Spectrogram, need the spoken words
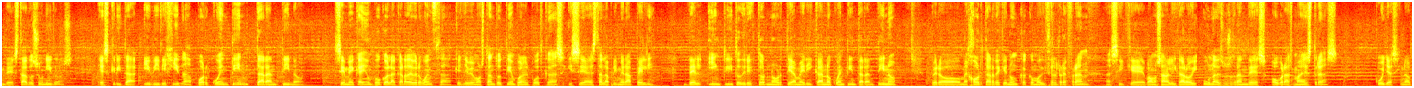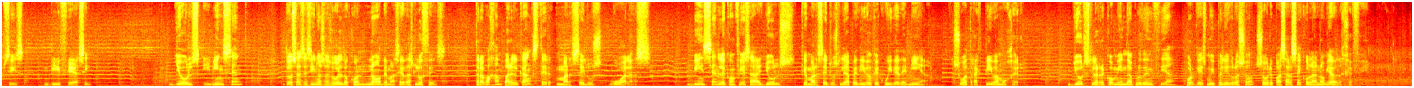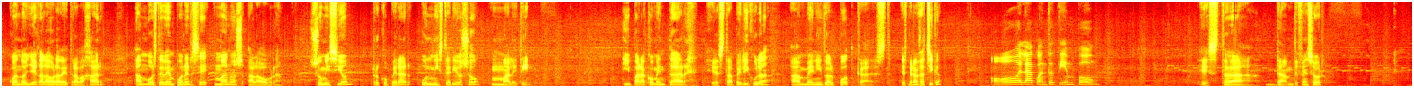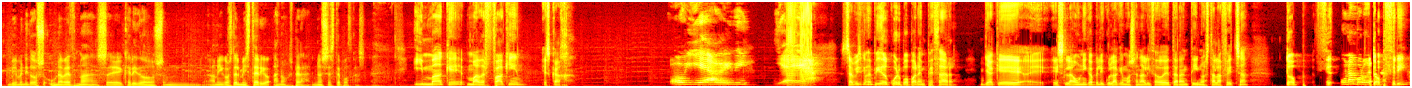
de Estados Unidos, escrita y dirigida por Quentin Tarantino. Se me cae un poco la cara de vergüenza que llevemos tanto tiempo en el podcast y sea esta la primera peli del ínclito director norteamericano Quentin Tarantino pero mejor tarde que nunca, como dice el refrán, así que vamos a analizar hoy una de sus grandes obras maestras, cuya sinopsis dice así. Jules y Vincent, dos asesinos a sueldo con no demasiadas luces, trabajan para el gángster Marcellus Wallace. Vincent le confiesa a Jules que Marcellus le ha pedido que cuide de Mia, su atractiva mujer. Jules le recomienda prudencia porque es muy peligroso sobrepasarse con la novia del jefe. Cuando llega la hora de trabajar, ambos deben ponerse manos a la obra. Su misión, recuperar un misterioso maletín. Y para comentar esta película, han venido al podcast Esperanza Chica. Hola, ¿cuánto tiempo? Está Dan Defensor. Bienvenidos una vez más, eh, queridos mm, amigos del misterio. Ah, no, espera, no es este podcast. Y Make Motherfucking Escaja. Oh yeah, baby. Yeah. ¿Sabéis que me pide el cuerpo para empezar? Ya que eh, es la única película que hemos analizado de Tarantino hasta la fecha. Top Una hamburguesa. Top 3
